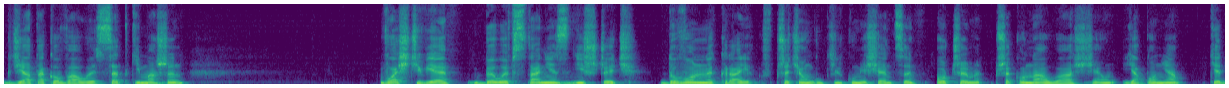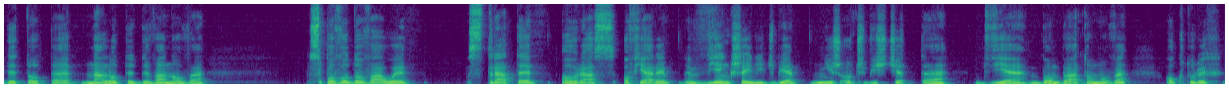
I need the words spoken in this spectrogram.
gdzie atakowały setki maszyn, właściwie były w stanie zniszczyć dowolny kraj w przeciągu kilku miesięcy, o czym przekonała się Japonia, kiedy to te naloty dywanowe spowodowały straty oraz ofiary w większej liczbie niż oczywiście te dwie bomby atomowe, o których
